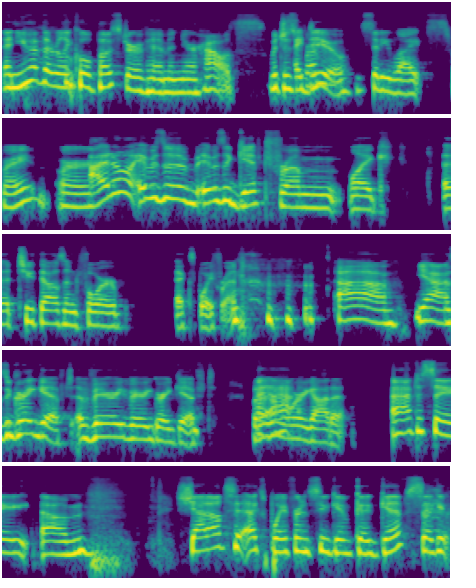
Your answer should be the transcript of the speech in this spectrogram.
And you have that really cool poster of him in your house, which is I from do. City Lights, right? Or i don't it was a it was a gift from like a 2004 ex-boyfriend ah, yeah. It was a great gift a very very great gift but i don't know where he got it I have to say, um, shout out to ex boyfriends who give good gifts. Like it,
